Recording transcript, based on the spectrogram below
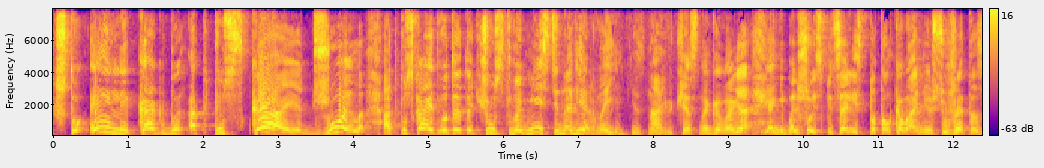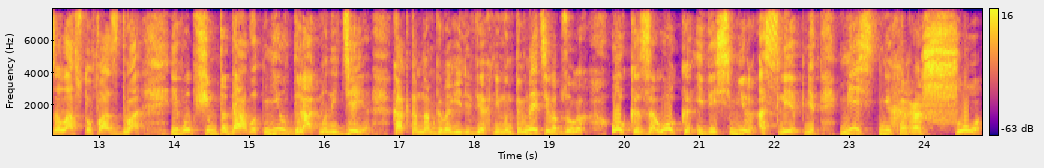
что Элли как бы отпускает Джоэла, отпускает вот это чувство мести, наверное, я не знаю, честно говоря. Я небольшой специалист по толкованию сюжета The Last of Us 2. И, в общем-то, да, вот Нил Дракман идея, как там нам говорили в верхнем интернете в обзорах, око за око и весь мир ослеп ослепнет. Месть нехорошо.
